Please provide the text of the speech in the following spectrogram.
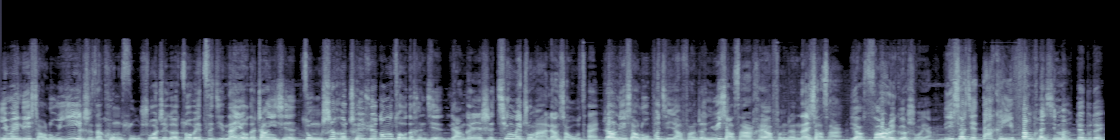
因为李小璐一直在控诉说，这个作为自己男友的张艺兴总是和陈学冬走得很近，两个人是青梅竹马，两小无猜，让李小璐不仅要防着女小三儿，还要防着男小三儿。要 Sorry 哥说呀，李小姐大可以放宽心吗？对不对？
